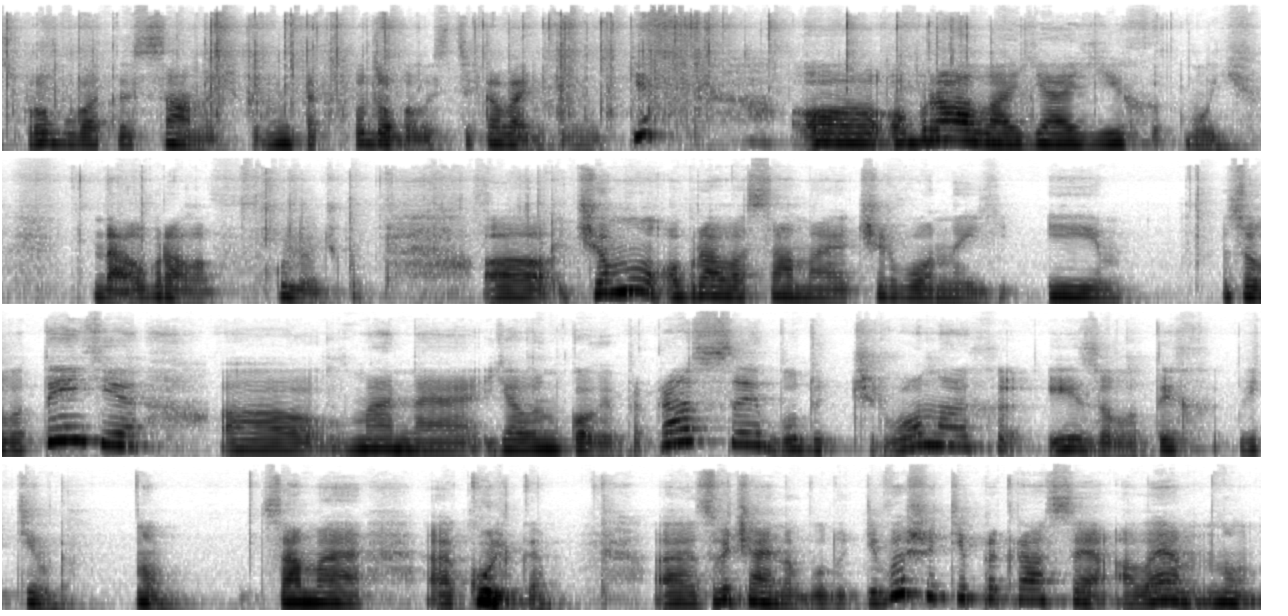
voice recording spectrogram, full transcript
спробувати саночки. Мені так сподобалось, цікавенькі. О, обрала я їх. Ой, да, обрала в кульочку. Е, Чому обрала саме червоний і золотий? Е, В мене ялинкові прикраси будуть червоних і золотих відтінках. Ну, саме е, кульки. Е, Звичайно, будуть і вишиті прикраси, але ну.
